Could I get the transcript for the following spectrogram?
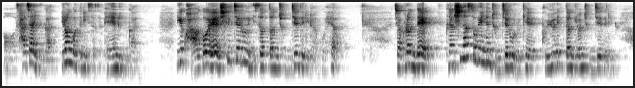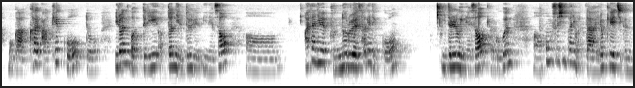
어, 사자 인간 이런 것들이 있었어요. 뱀 인간. 이게 과거에 실제로 있었던 존재들이라고 해요. 자, 그런데 그냥 신화 속에 있는 존재로 이렇게 분류했던 이런 존재들이 뭔가 악했고 또 이런 것들이 어떤 일들로 인해서 어, 하나님의 분노를 사게 됐고 이들로 인해서 결국은 어, 홍수 심판이 왔다 이렇게 지금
